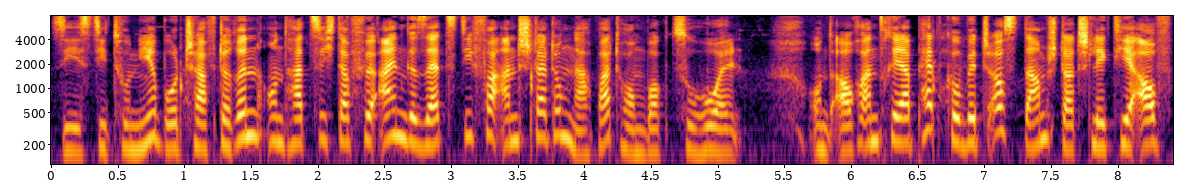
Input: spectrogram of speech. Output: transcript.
Sie ist die Turnierbotschafterin und hat sich dafür eingesetzt, die Veranstaltung nach Bad Homburg zu holen. Und auch Andrea Petkovic aus Darmstadt schlägt hier auf,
